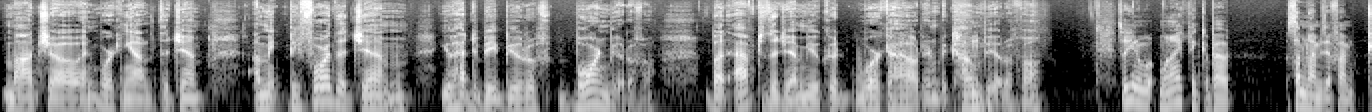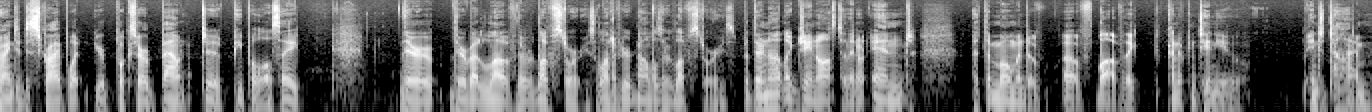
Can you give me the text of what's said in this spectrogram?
macho and working out at the gym. I mean, before the gym, you had to be beautiful, born beautiful. But after the gym, you could work out and become hmm. beautiful. So, you know, when I think about sometimes if I'm trying to describe what your books are about to people, I'll say they're they're about love. They're love stories. A lot of your novels are love stories, but they're not like Jane Austen. They don't end at the moment of, of love. They kind of continue into time.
